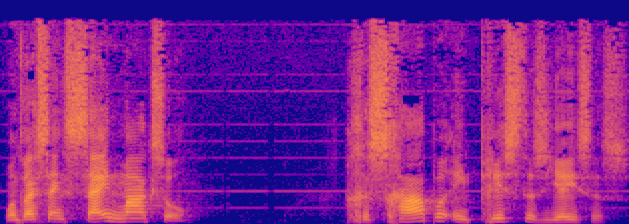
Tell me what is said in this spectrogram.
Want wij zijn zijn maaksel, geschapen in Christus Jezus,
